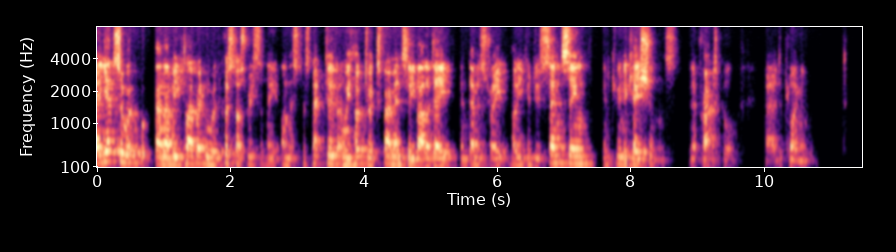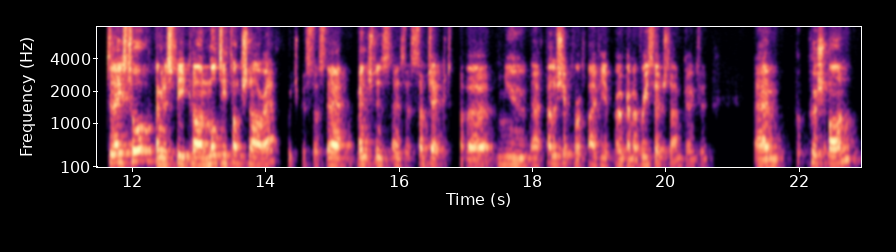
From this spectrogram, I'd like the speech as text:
yeah, so, and I'll been collaborating with Christos recently on this perspective, and we hope to experimentally validate and demonstrate how you can do sensing and communications in a practical uh, deployment. Today's talk, I'm going to speak on multifunction RF, which Christos there mentioned as, a subject of a new uh, fellowship for a five-year program of research that I'm going to um, push on.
